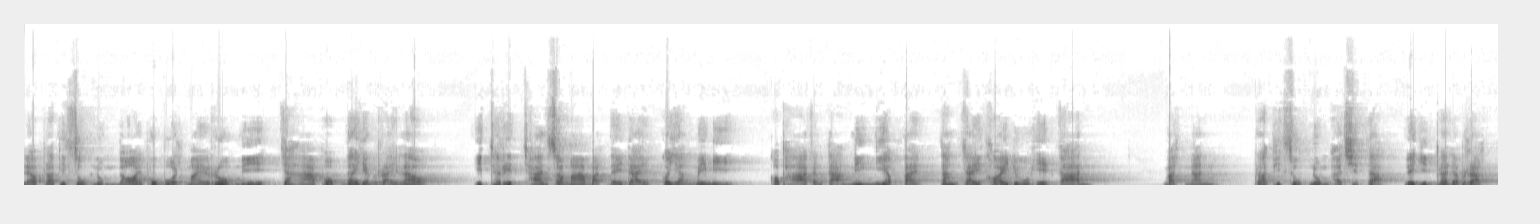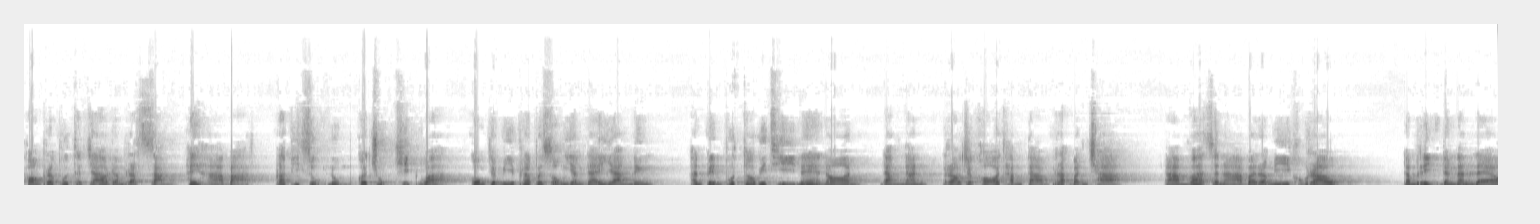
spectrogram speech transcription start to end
แล้วพระภิกษุหนุ่มน้อยผู้บวชใหม่รูปนี้จะหาพบได้อย่างไรเล่า อิทธิฤทธิฌานสมาบัติใด ๆ ก็ยังไม่มี ก็พากันต่างนิ่งเงียบไปตั้งใจคอยดูเหตุการณ์ บัดนั้นพระภิกษุหนุ่มอชิตะได้ยินพระดำรัสของพระพุทธเจ้าดำรัสสั่งให้หาบาท ระภิกษุหนุ่มก็ฉุกคิดว่าคงจะมีพระประสงค์อย่างใดอย่างหนึ่ง อันเป็นพุทธวิธีแน่นอน ดังนั้นเราจะขอทำตามพระบัญชา ตามวาสนาบารมีของเราดำริดังนั้นแล้ว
